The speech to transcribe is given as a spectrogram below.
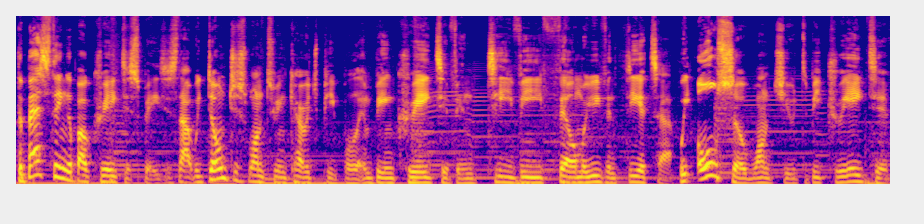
The best thing about Creative Space is that we don't just want to encourage people in being creative in TV, film, or even theatre. We also want you to be creative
